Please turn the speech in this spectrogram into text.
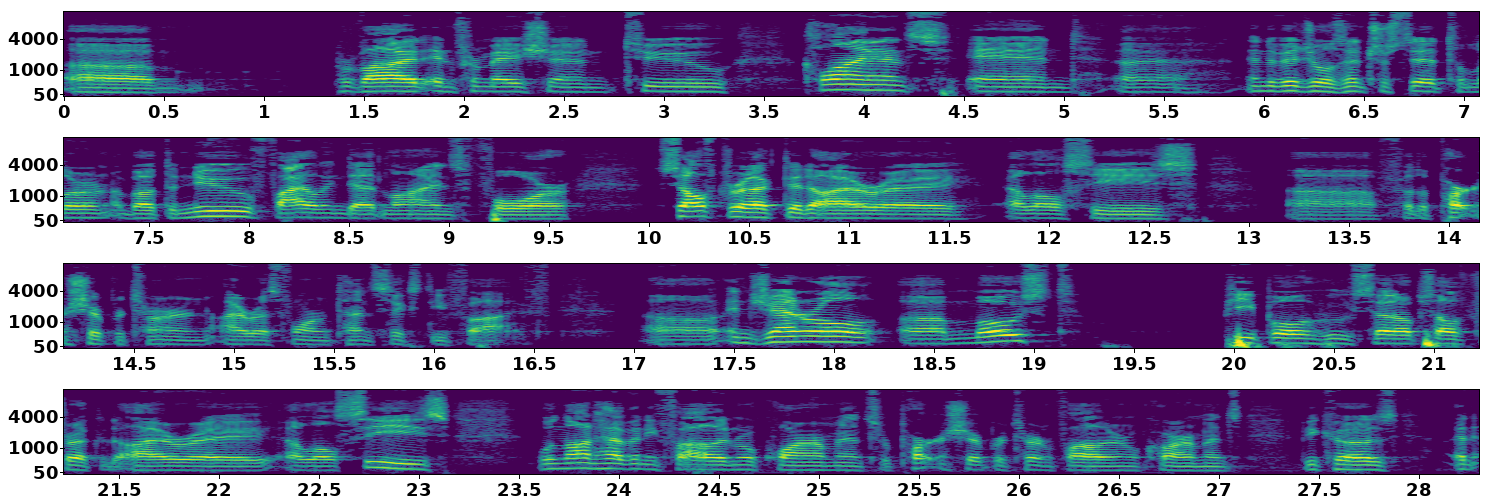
um, provide information to clients and uh, individuals interested to learn about the new filing deadlines for self directed IRA LLCs uh, for the partnership return IRS Form 1065. Uh, in general, uh, most people who set up self-directed IRA LLCs will not have any filing requirements or partnership return filing requirements because an,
